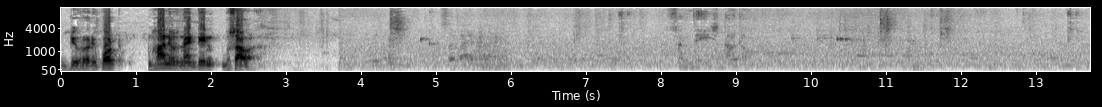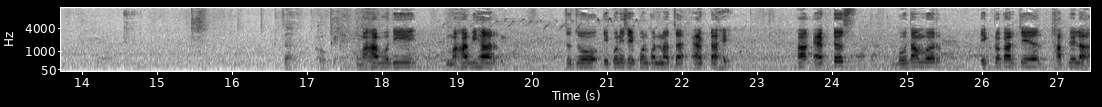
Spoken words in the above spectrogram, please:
Bureau report Mahanews nineteen Bhusawal. Mahabodhi महाविहारचा जो एकोणीसशे एकोणपन्नासचा ॲक्ट आहे हा ॲक्टच बौद्धांवर एक प्रकारचे थापलेला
